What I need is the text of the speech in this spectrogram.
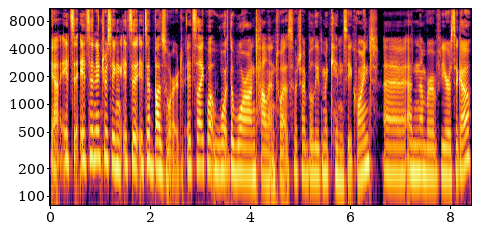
Yeah, it's it's an interesting it's a it's a buzzword. It's like what war, the war on talent was, which I believe McKinsey coined uh, a number of years ago.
